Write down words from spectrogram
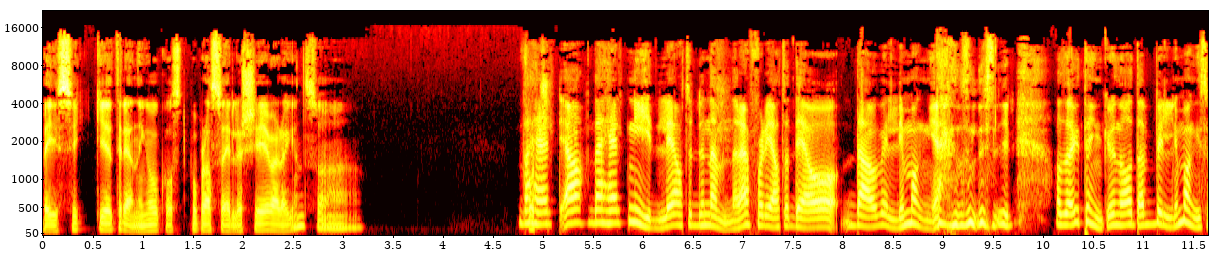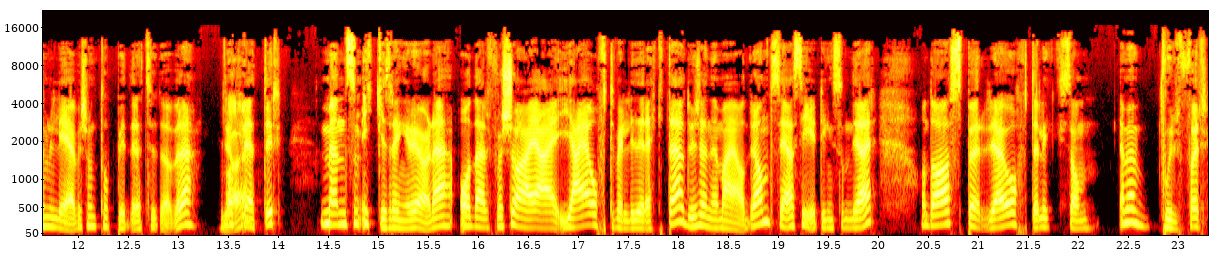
basic trening og kost på plass ellers i hverdagen, så det er, helt, ja, det er helt nydelig at du nevner det, fordi det, å, det, er jo veldig mange, som du sier Altså jeg tenker jo nå at det er veldig mange som lever som toppidrettsutøvere, ja. atleter, men som ikke trenger å gjøre det. Og derfor så er jeg Jeg er ofte veldig direkte, du kjenner meg Adrian, så jeg sier ting som de er. Og da spør jeg jo ofte liksom Ja, men hvorfor?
